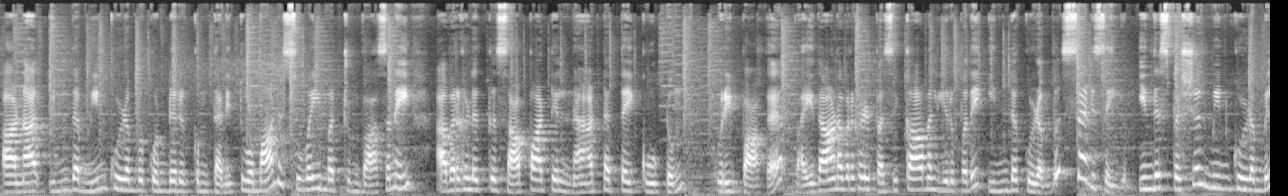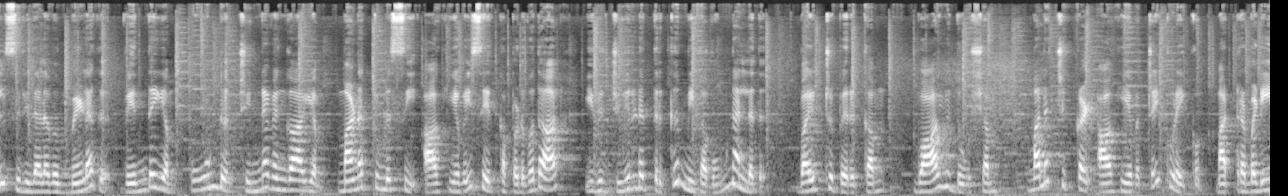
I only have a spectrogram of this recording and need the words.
ஆனால் இந்த மீன் குழம்பு கொண்டு கொண்டிருக்கும் தனித்துவமான சுவை மற்றும் வாசனை அவர்களுக்கு சாப்பாட்டில் நாட்டத்தை கூட்டும். குறிப்பாக வயதானவர்கள் பசிக்காமல் இருப்பதை இந்த குழம்பு சரி செய்யும். இந்த ஸ்பெஷல் மீன் குழம்பில் சிறிதளவு மிளகு வெந்தயம் பூண்டு சின்ன வெங்காயம் மணத்துளசி ஆகியவை சேர்க்கப்படுவதால் இது ஜீரணத்திற்கு மிகவும் நல்லது. வயிற்று பெருக்கம் வாயு தோஷம் மலச்சிக்கல் ஆகியவற்றை குறைக்கும். மற்றபடி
